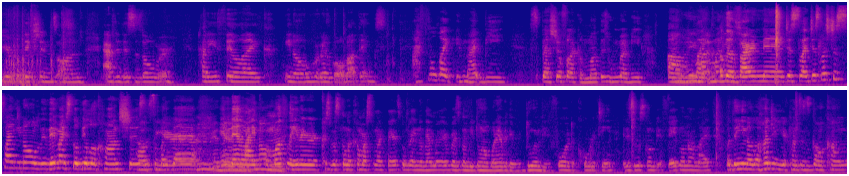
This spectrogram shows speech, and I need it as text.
your predictions on after this is over? How do you feel like you know we're gonna go about things? I feel like it might be special for like a month. This we might be um Oh, like my- my- the environment. Just like just let's just like you know they might still be a little conscious and stuff like that. And And, then, like no, a month later, Christmas is gonna come or something like that. It's gonna be like November. Everybody's gonna be doing whatever they were doing before the quarantine. And this is gonna be a fable in our life. But then you know the hundred year cleanse is gonna come,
